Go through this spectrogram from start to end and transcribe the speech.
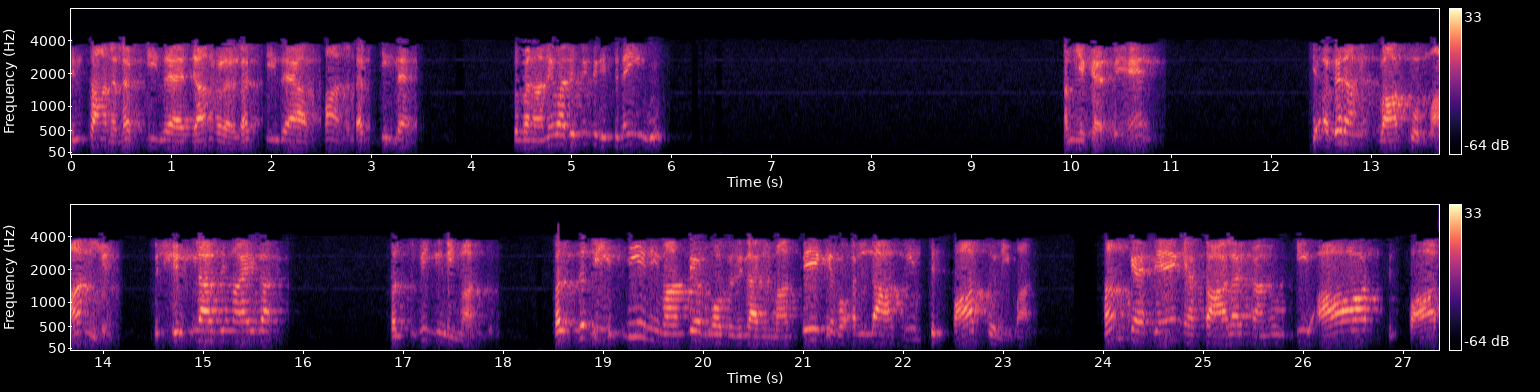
انسان الگ چیز ہے، جانور الگ چیز ہے، آسمان الگ چیز ہے۔ تو بنانے والے بھی پھر اتنے ہی ہوئے۔ ہم یہ کہتے ہیں کہ اگر ہم اس بات کو مان لیں تو شرک لازم آئے گا۔ فلسفی کی نہیں مانتے۔ فلسفی اس لیے نہیں مانتے اور معتدلہ نہیں مانتے کہ وہ اللہ کی صفات کو نہیں مانتے۔ ہم کہتے ہیں کہ تعالی قانون کی آٹھ صفات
